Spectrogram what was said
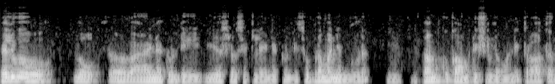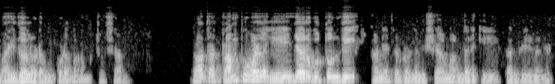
తెలుగు ఆ, తెలుగులో ఆ, అయినటువంటి యుఎస్లో సెటిల్ అయినటువంటి సుబ్రహ్మణ్యం కూడా ఈ ట్రంప్ కాంపిటీషన్లో ఉండి తర్వాత వైదొలడం కూడా మనం చూసాము తర్వాత ట్రంప్ వల్ల ఏం జరుగుతుంది అనేటటువంటి విషయం అందరికీ కన్ఫ్యూజన్ అనేది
